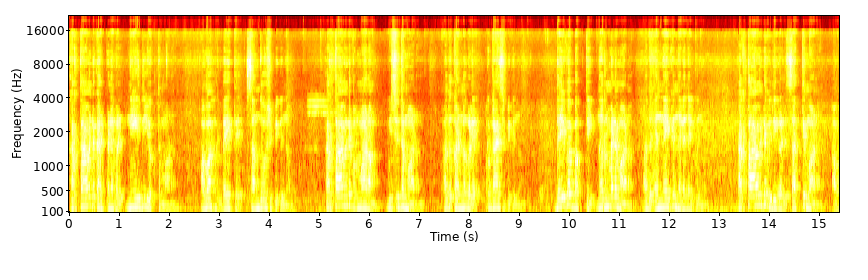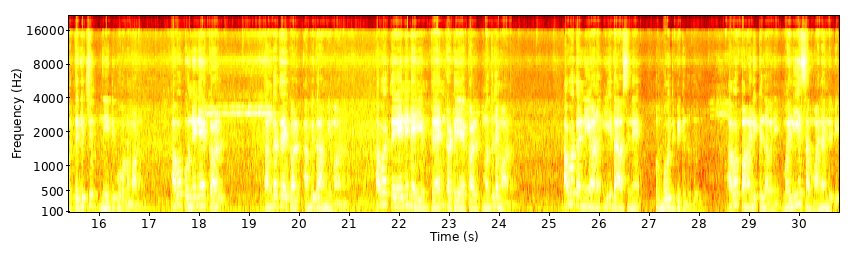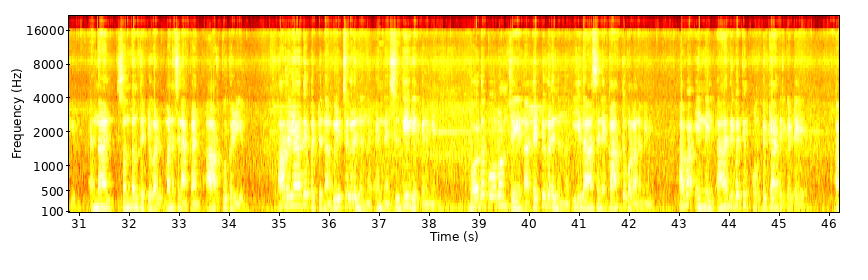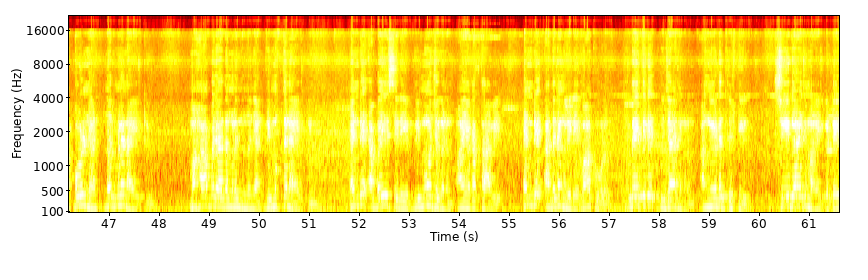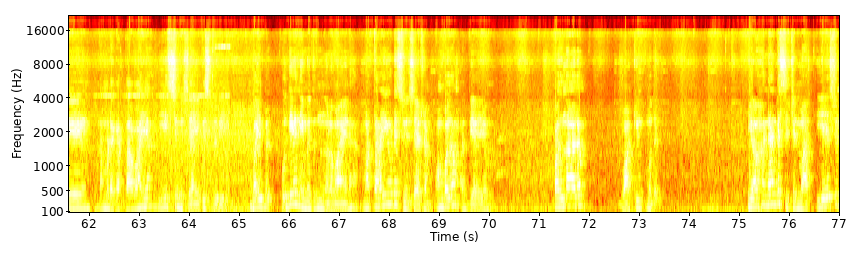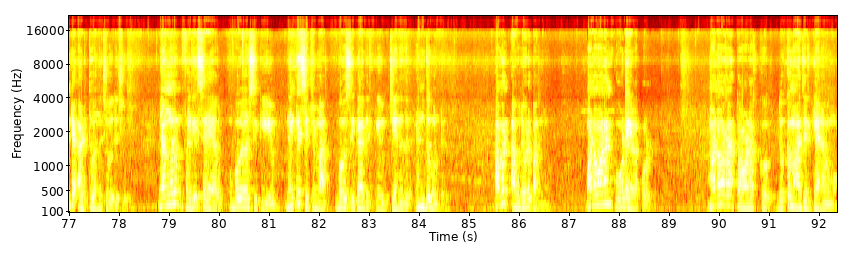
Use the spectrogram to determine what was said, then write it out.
കർത്താവിന്റെ കൽപ്പനകൾ നീതിയുക്തമാണ്. അവ ഹൃദയത്തെ സന്തോഷിപ്പിക്കുന്നു. കർത്താവിന്റെ പ്രമാണം വിശുദ്ധമാണ്. അത് കണ്ണുകളെ പ്രകാശിപ്പിക്കുന്നു. ദൈവഭക്തി നിർമ്മലമാണ്. അത് എന്നേക്കും നിലനിൽക്കുന്നു. കർത്താവിന്റെ വിധികൾ സത്യമാണ്. അവ തികച്ചും നീതിപൂർണമാണ്. അവ പൊന്നിനേക്കാൾ തങ്കത്തേക്കാൾ അഭികാമ്യമാണ്. അവ തേനിനെയും തേൻകട്ടയേക്കാൾ മധുരമാണ്. അവ തന്നെയാണ് ഈ ദാസിനെ പ്രബോധിപ്പിക്കുന്നത്. അവ പാലിക്കുന്നവന് വലിയ സമ്മാനം ലഭിക്കും. എന്നാൽ സ്വന്തം തെറ്റുകൾ മനസ്സിലാക്കാൻ ആർക്കു കഴിയും? അറിയാതെ പറ്റുന്ന വീഴ്ചകളിൽ നിന്ന് എന്നെ ശുദ്ധീകരിക്കണമേ. ബോധപൂർവം ചെയ്യുന്ന തെറ്റുകളിൽ നിന്ന് ഈ ദാസനെ കാത്തുകൊള്ളണമേ. അവ എന്നിൽ ആധിപത്യം ഉറപ്പിക്കാതിരിക്കട്ടെ. അപ്പോൾ ഞാൻ നിർമ്മലനായിരിക്കും. മഹാപരാധങ്ങളിൽ നിന്ന് ഞാൻ വിമുക്തനായിരിക്കും. എന്റെ അഭയസിലെ വിമോചകനും ആയ കർത്താവെ എന്റെ അതരങ്ങളിലെ വാക്കുകളും ഹൃദയത്തിലെ വിചാരങ്ങളും അങ്ങയുടെ ദൃഷ്ടിയിൽ സ്വീകാര്യമായിരിക്കട്ടെ. നമ്മുടെ കർത്താവായ ഈശു മിശായിക്ക് സ്തുതി. ബൈബിൾ പുതിയ നിയമത്തിൽ നിന്നുള്ള വായന മത്തായിയുടെ സുവിശേഷം ഒമ്പതാം അധ്യായം പതിനാലാം വാക്യം മുതൽ. യോഹന്നാന്റെ ശിഷ്യന്മാർ യേശുവിന്റെ അടുത്ത് വന്ന് ചോദിച്ചു ഞങ്ങളും ഫരീസയറും ഉപവസിക്കുകയും നിന്റെ ശിഷ്യന്മാർ ഉപവസിക്കാതിരിക്കുകയും ചെയ്യുന്നത് എന്തുകൊണ്ട്? അവൻ അവരോട് പറഞ്ഞു മണവാളൻ കൂടെയുള്ളപ്പോൾ മണവറ തോഴർക്കു ദുഃഖമാചരിക്കാനാവുമോ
